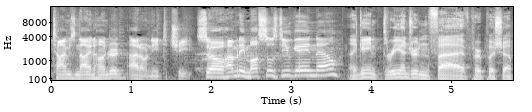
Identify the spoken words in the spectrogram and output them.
Times 900. I don't need to cheat. So, how many muscles do you gain now? I gained 305 per push-up.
